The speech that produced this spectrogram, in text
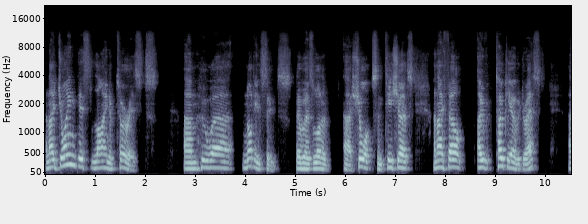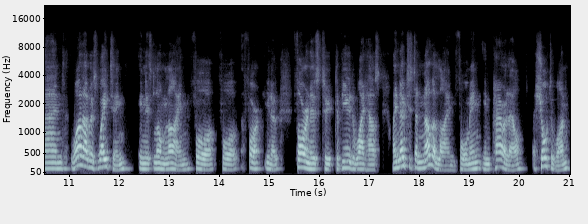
and I joined this line of tourists um, who were not in suits. There was a lot of uh, shorts and t-shirts, and I felt over, totally overdressed And while I was waiting in this long line for for for you know foreigners to to view the White House, I noticed another line forming in parallel, a shorter one,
